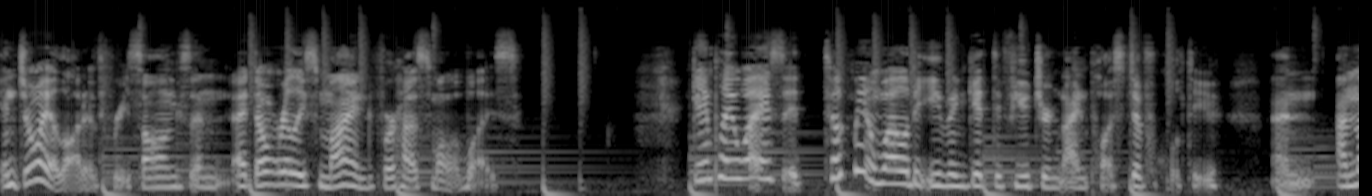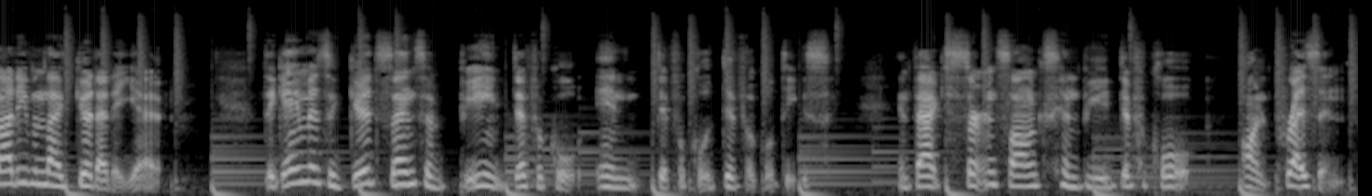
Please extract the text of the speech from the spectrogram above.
enjoy a lot of free songs, and I don't really mind for how small it was. Gameplay wise, it took me a while to even get to future 9 plus difficulty, and I'm not even that good at it yet. The game has a good sense of being difficult in difficult difficulties. In fact, certain songs can be difficult on present.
